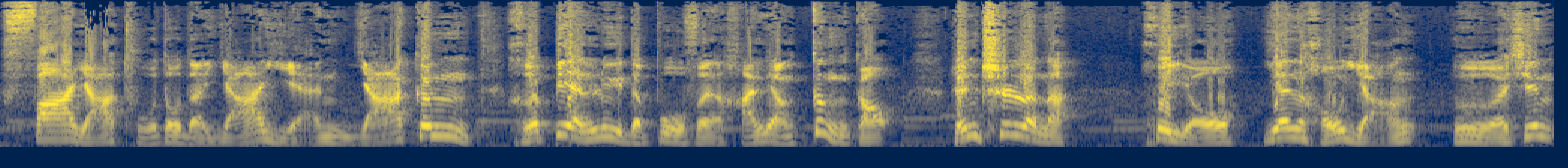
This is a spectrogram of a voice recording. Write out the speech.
发芽土豆的芽眼、芽根和变绿的部分含量更高，人吃了呢，会有咽喉痒、恶心、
